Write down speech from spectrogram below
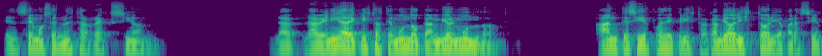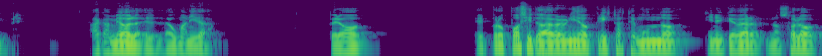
pensemos en nuestra reacción. La, venida de Cristo a este mundo cambió el mundo, antes y después de Cristo, ha cambiado la historia para siempre, ha cambiado la, humanidad. Pero el propósito de haber venido Cristo a este mundo tiene que ver no solo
